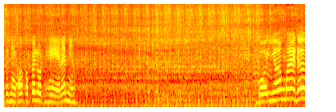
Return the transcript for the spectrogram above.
ตัวไหนเขาก็ไปรถแห่แล้วเนี่ยบอยย่องมาเด้อ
